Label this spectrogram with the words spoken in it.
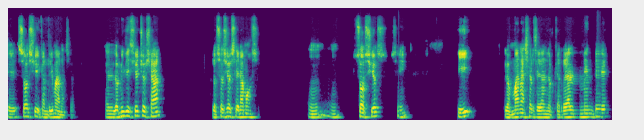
eh, socio y country manager. En el 2018 ya los socios éramos socios, ¿sí? Y los managers eran los que realmente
